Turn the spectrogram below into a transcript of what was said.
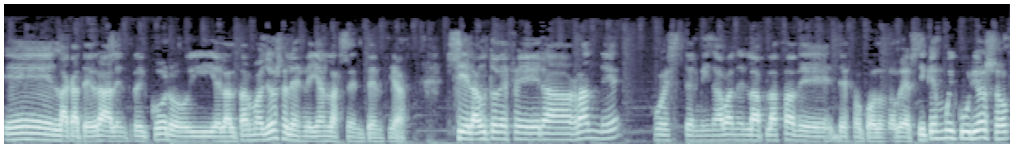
en la catedral, entre el coro y el altar mayor se les leían las sentencias. Si el auto de fe era grande, pues terminaban en la plaza de, de Zocodover. Sí que es muy curioso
